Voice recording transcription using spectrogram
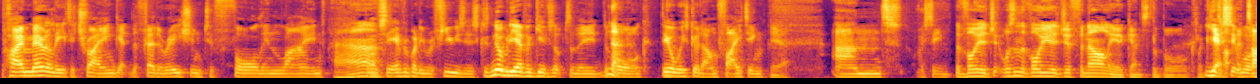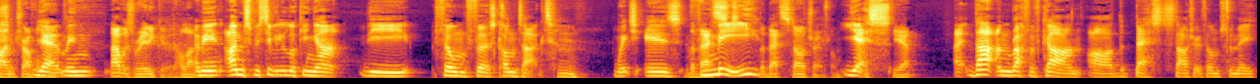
Primarily to try and get the Federation to fall in line. Ah. Obviously, everybody refuses because nobody ever gives up to the, the No. Borg. They always go down fighting. Yeah. And obviously, The Voyager wasn't the Voyager finale against the Borg. Like yes, ti- it a was. time travel. Yeah, I mean, that was really good. I like. I mean, I'm specifically looking at the film First Contact, Hmm. which is The best, me, the best Star Trek film. yes, Yeah. uh, that and Wrath of Khan are the best Star Trek films for me.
